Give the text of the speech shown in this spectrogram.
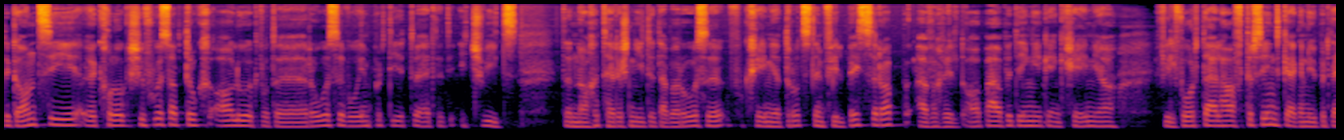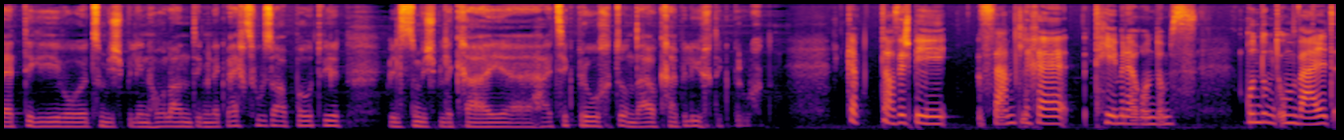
den ganzen ökologischen Fußabdruck anschaut, von den Rosen, die importiert werden in die Schweiz, dann nachher schneiden aber Rosen von Kenia trotzdem viel besser ab, einfach weil die Anbaubedingungen in Kenia viel vorteilhafter sind gegenüber denen, die zum Beispiel in Holland in einem Gewächshaus abgebaut wird, weil es zum Beispiel keine äh, Heizung braucht und auch keine Beleuchtung braucht. Ich glaube, das ist bei sämtlichen Themen rund ums rund um die Umwelt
